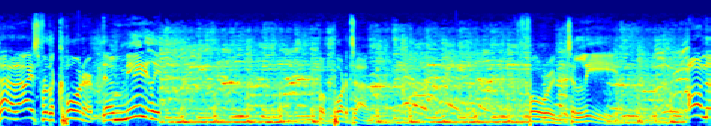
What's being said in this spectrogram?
That had eyes for the corner. Immediately. Oh, Porta. Forward to Lee. On the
